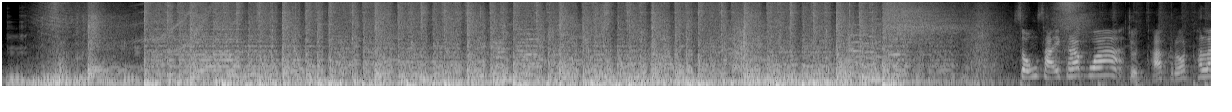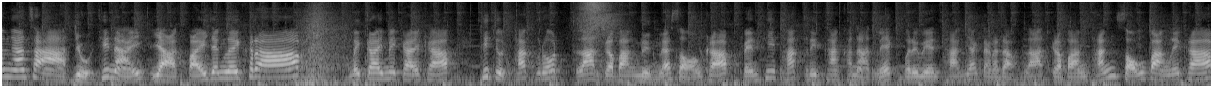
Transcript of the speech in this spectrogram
สงสัยครับว่าจุดพักรถพลังงานสะอาดอยู่ที่ไหนอยากไปจังเลยครับ ไม่ไกลไม่ไกลครับ ที่จุดพักรถลาดกระบัง 1 และ 2 ครับ เป็นที่พักริมทางขนาดเล็กบริเวณทางแยกต่างระดับลาดกระบังทั้ง 2 ฝั่งเลยครับ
